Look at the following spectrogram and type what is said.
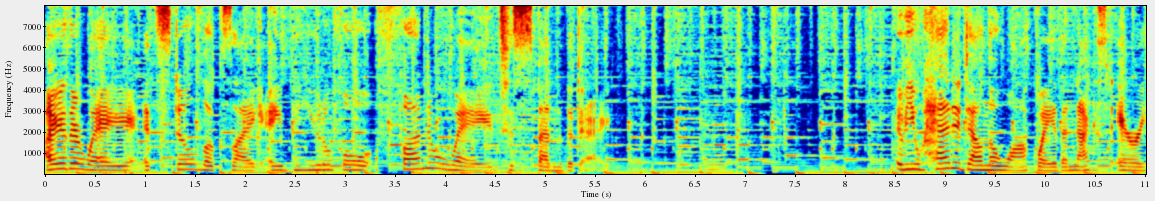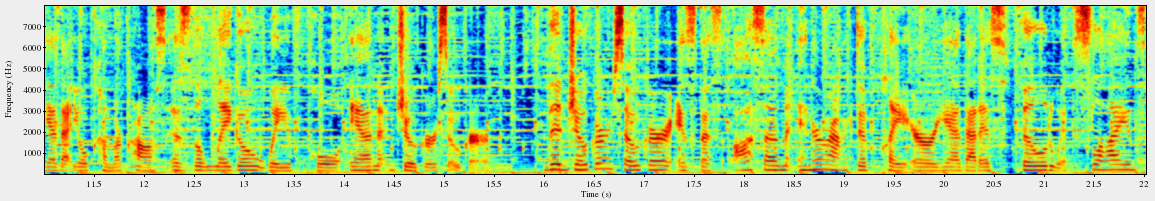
Either way, it still looks like a beautiful, fun way to spend the day. If you head down the walkway, the next area that you'll come across is the Lego Wave Pool and Joker Soaker. The Joker Soaker is this awesome interactive play area that is filled with slides,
